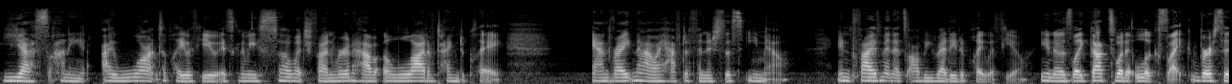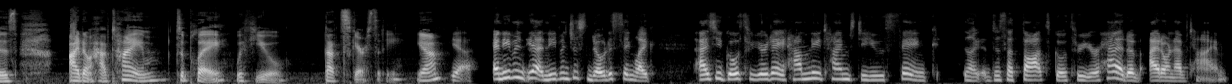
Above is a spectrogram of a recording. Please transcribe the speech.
yes, honey, I want to play with you. It's going to be so much fun. We're going to have a lot of time to play. And right now I have to finish this email. In five minutes, I'll be ready to play with you. You know, it's like that's what it looks like versus I don't have time to play with you. That's scarcity. Yeah. Yeah. And even, yeah. And even just noticing like, as you go through your day, how many times do you think, like, does the thoughts go through your head of, I don't have time?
